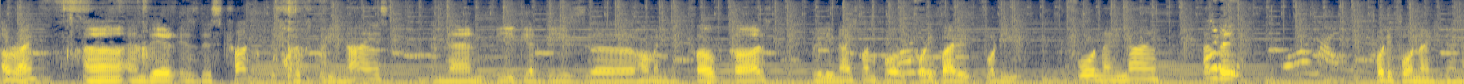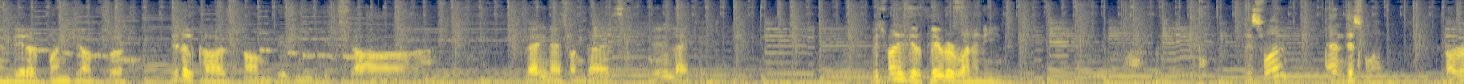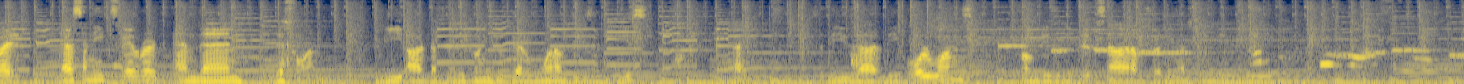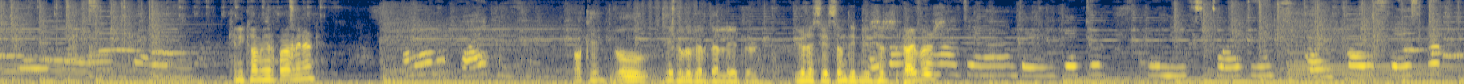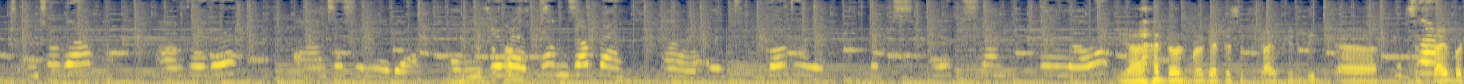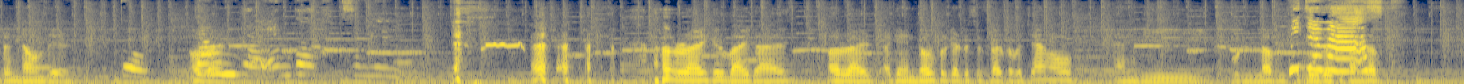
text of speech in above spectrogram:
Alright. Uh, and there is this truck which looks pretty nice and then we get these uh, how many 12 cars really nice one for 45 44.99 and they 44.99 and there are a bunch of uh, little cars from disney pixar. Very nice one guys. Really like it. Which one is your favorite one Annie? this one and this one. All right. That's Anique's favorite and then this one. We are definitely going to get one of these at least. Right these are the old ones from Disney Pixar. I'm sure you have seen these in the can you come here for a minute? Okay we'll take a look at that later. You want to say something to subscribers? Instagram, and Twitter, and social media. And give it a thumbs up and Yeah, don't forget to subscribe. Hit the uh, subscribe button down there. All right. Alright, goodbye guys. Alright, again, don't forget to subscribe to our channel and we would love you give us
